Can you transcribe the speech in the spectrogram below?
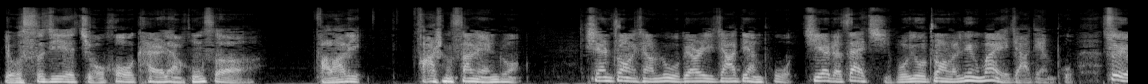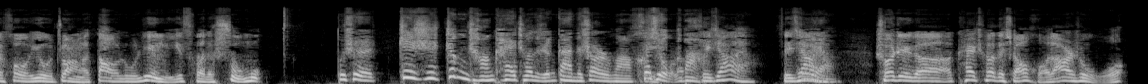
有司机酒后开着辆红色法拉利，发生三连撞，先撞向路边一家店铺，接着再起步又撞了另外一家店铺，最后又撞了道路另一侧的树木，不是，这是正常开车的人干的事儿吗？喝酒了吧？回家呀，醉驾呀！说这个开车的小伙子二十五，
